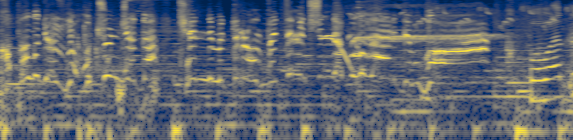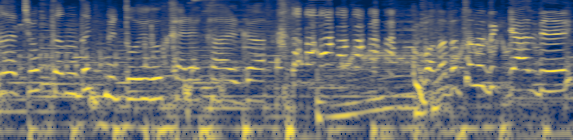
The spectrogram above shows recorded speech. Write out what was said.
Kapalı gözle uçunca da kendimi trompetin içinde buluverdim Guak. Bu bana çok tanıdık bir duygu kara karga. Bana da tanıdık geldi.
